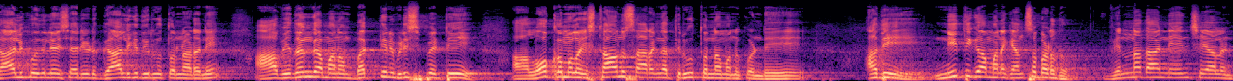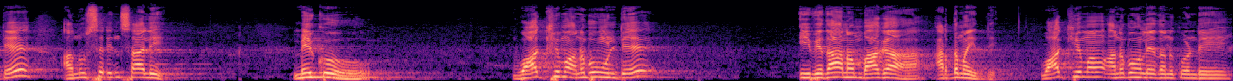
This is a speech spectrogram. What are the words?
గాలికి వదిలేశారు వీడు గాలికి తిరుగుతున్నాడని. ఆ విధంగా మనం భక్తిని విడిచిపెట్టి ఆ లోకములో ఇష్టానుసారంగా తిరుగుతున్నాం అనుకోండి అది నీతిగా మనకు ఎంచబడదు. విన్నదాన్ని ఏం చేయాలంటే అనుసరించాలి. మీకు వాక్యము అనుభవం ఉంటే ఈ విధానం బాగా అర్థమైద్ది. వాక్యం అనుభవం లేదనుకోండి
